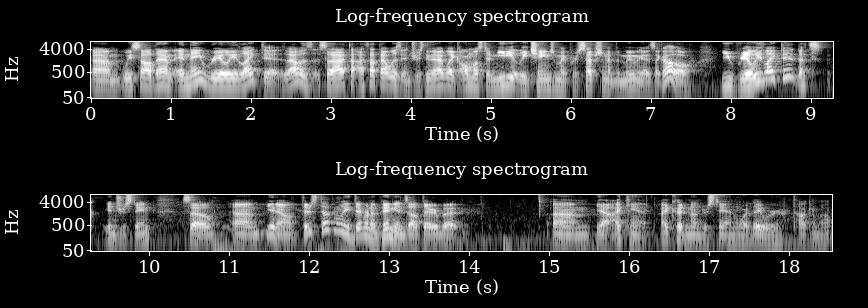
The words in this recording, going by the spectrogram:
Um, we saw them and they really liked it. That was so I thought I thought that was interesting. That like almost immediately changed my perception of the movie. I was like, oh, you really liked it? That's interesting. So um, you know, there's definitely different opinions out there, but um, yeah, I can't, I couldn't understand what they were talking about.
